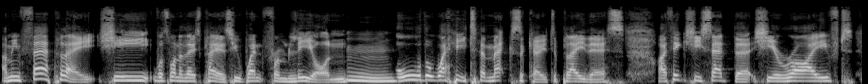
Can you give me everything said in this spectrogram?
I mean, fair play. She was one of those players who went from Lyon mm. all the way to Mexico to play this. I think she said that she arrived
